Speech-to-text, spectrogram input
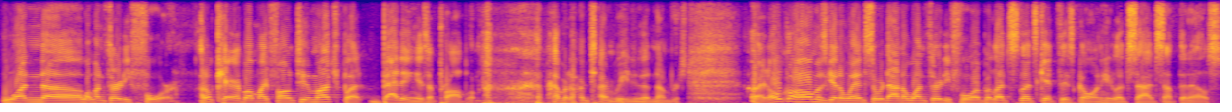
One uh, one thirty four. I don't care about my phone too much, but betting is a problem. I'm having a hard time reading the numbers. All right, Oklahoma's going to win, so we're down to one thirty four. But let's let's get this going here. Let's add something else.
